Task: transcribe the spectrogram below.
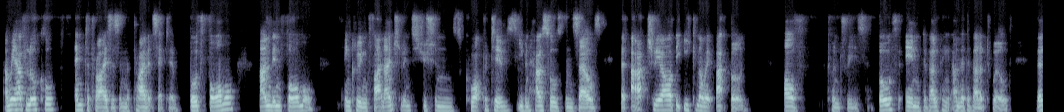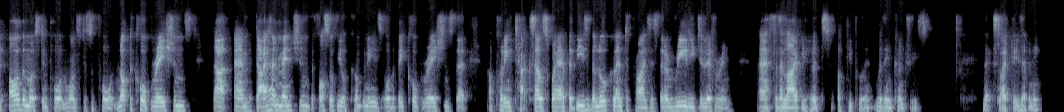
And we have local enterprises in the private sector, both formal and informal, including financial institutions, cooperatives, even households themselves, that actually are the economic backbone of countries, both in developing and the developed world, that are the most important ones to support, not the corporations that um, Diann mentioned, the fossil fuel companies or the big corporations that are putting tax elsewhere, but these are the local enterprises that are really delivering uh, for the livelihoods of people within countries. Next slide, please, Ebony.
